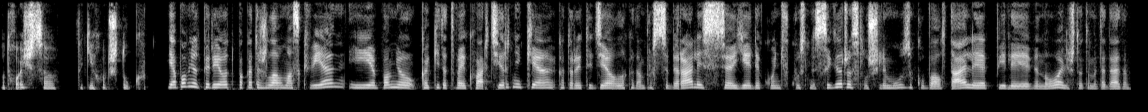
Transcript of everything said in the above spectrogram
вот хочется таких вот штук. Я помню период, пока ты жила в Москве, и помню какие-то твои квартирники, которые ты делала, когда мы просто собирались, ели какой-нибудь вкусный сыр, слушали музыку, болтали, пили вино или что там мы тогда там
